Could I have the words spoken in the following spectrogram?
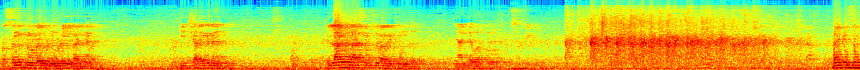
പ്രസംഗത്തിനുള്ള ഒരു മൂടിലല്ല ഞാൻ. ഈ ചടങ്ങിന് എല്ലാവിധ ആശംസകളും അറിയിച്ചുകൊണ്ട് ഞാൻ എന്റെ വാക്കുകൾ ശ്രദ്ധിക്കുന്നു thank you sir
